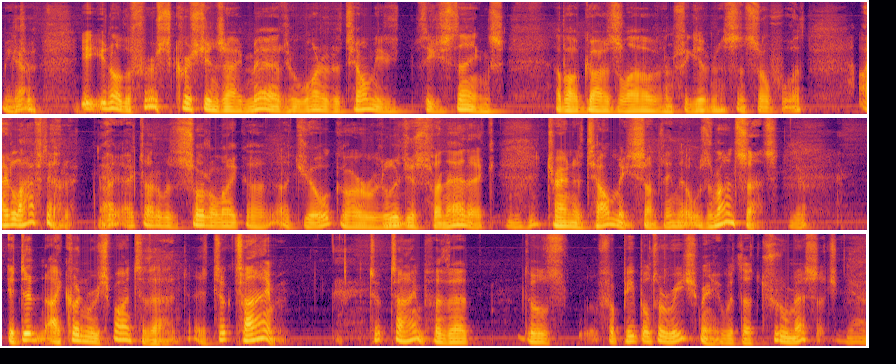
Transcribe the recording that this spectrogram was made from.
Me Yeah. too. You know, the first Christians I met who wanted to tell me these things about God's love and forgiveness and so forth, I laughed at it. I, I thought it was sort of like a, a joke or a religious mm-hmm. fanatic mm-hmm. trying to tell me something that was nonsense. Yeah. It didn't. I couldn't respond to that. It took time. It took time for that those for people to reach me with the true message. Yeah.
